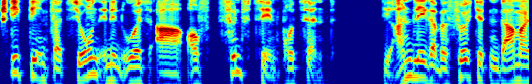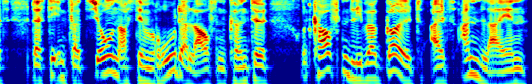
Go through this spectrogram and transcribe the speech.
stieg die Inflation in den USA auf 15 Prozent. Die Anleger befürchteten damals, dass die Inflation aus dem Ruder laufen könnte und kauften lieber Gold als Anleihen,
